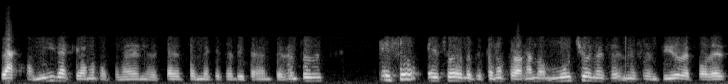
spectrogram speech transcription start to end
la comida que vamos a tener en el estadio tiene que ser diferente. Entonces, eso eso es lo que estamos trabajando mucho en ese, en ese sentido de poder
